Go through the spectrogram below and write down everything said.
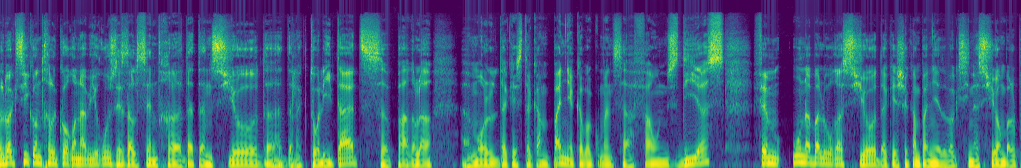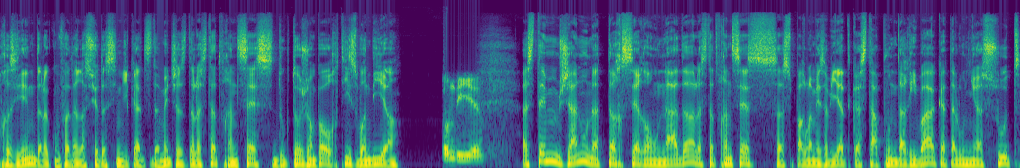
El vaccí contra el coronavirus és el centre d'atenció de, de l'actualitat. Se parla eh, molt d'aquesta campanya que va començar fa uns dies. Fem una valoració d'aquesta campanya de vaccinació amb el president de la Confederació de Sindicats de Metges de l'Estat francès, doctor Jean-Paul Ortiz. Bon dia. Bon dia. Estem ja en una tercera onada. A l'estat francès es parla més aviat que està a punt d'arribar. A Catalunya Sud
